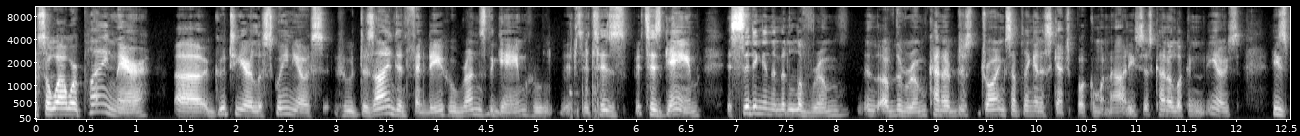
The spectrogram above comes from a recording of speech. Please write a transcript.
so while we're playing there, uh, Gutier Lusquinos, who designed Infinity, who runs the game, who it's, it's his it's his game, is sitting in the middle of room of the room, kind of just drawing something in a sketchbook and whatnot. He's just kind of looking, you know, he's he's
